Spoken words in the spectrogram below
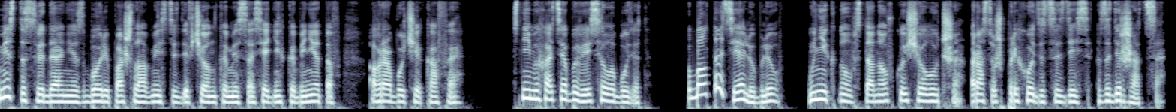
Место свидания с Бори пошла вместе с девчонками из соседних кабинетов в рабочее кафе. С ними хотя бы весело будет. Поболтать я люблю. Вникнул в обстановку еще лучше, раз уж приходится здесь задержаться.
